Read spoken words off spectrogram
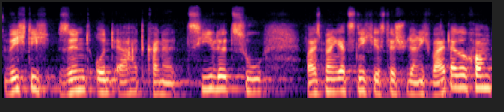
wichtig sind und er hat keine Ziele zu Weiß man jetzt nicht, ist der Schüler nicht weitergekommen.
